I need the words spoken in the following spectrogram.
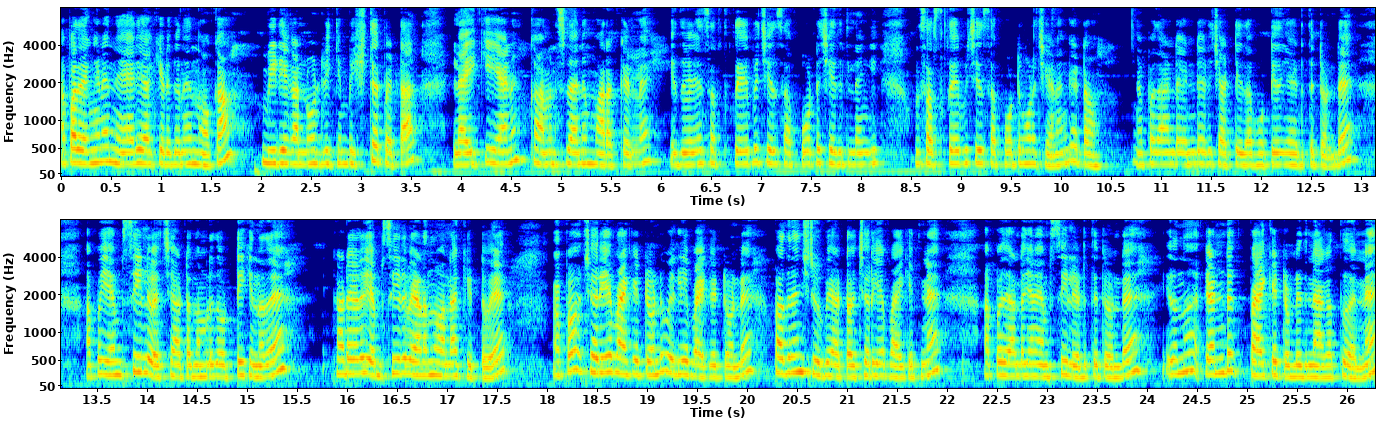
അപ്പോൾ അതെങ്ങനെ നേരെയാക്കി എടുക്കുന്നതെന്ന് നോക്കാം. വീഡിയോ കണ്ടുകൊണ്ടിരിക്കുമ്പോൾ ഇഷ്ടപ്പെട്ടാൽ ലൈക്ക് ചെയ്യാനും കമൻസ് ഇടാനും മറക്കല്ലേ? ഇതുവരെ സബ്സ്ക്രൈബ് ചെയ്ത് സപ്പോർട്ട് ചെയ്തിട്ടില്ലെങ്കിൽ ഒന്ന് സബ്സ്ക്രൈബ് ചെയ്ത് സപ്പോർട്ടും കൂടെ ചെയ്യണം കേട്ടോ. അപ്പോൾ അതാണ്ട് എന്റെ ഒരു ചട്ടി ഇതാ പൊട്ടിയത് ഞാൻ എടുത്തിട്ടുണ്ട്. അപ്പോൾ എം സിയിൽ വെച്ചാട്ടോ നമ്മളിത് ഒട്ടിക്കുന്നത്. കടകൾ എം സിയിൽ വേണമെന്ന് പറഞ്ഞാൽ കിട്ടുവേ. അപ്പോൾ ചെറിയ പാക്കറ്റും ഉണ്ട് വലിയ പാക്കറ്റും ഉണ്ട് പതിനഞ്ച് രൂപയാട്ടോ ചെറിയ പാക്കറ്റിന്. അപ്പോൾ ഇതാണ്ട് ഞാൻ എം സിയിൽ എടുത്തിട്ടുണ്ട്. ഇതൊന്ന് രണ്ട് പാക്കറ്റുണ്ട് ഇതിനകത്ത് തന്നെ.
